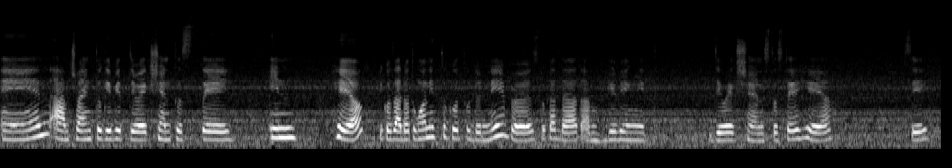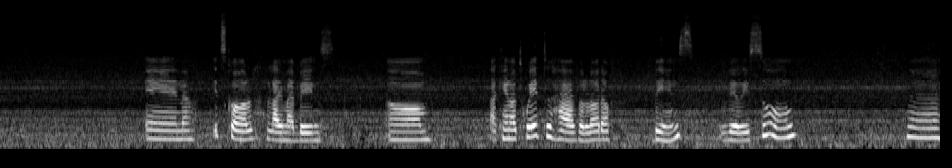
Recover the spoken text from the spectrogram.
and I'm trying to give it direction to stay in here because I don't want it to go to the neighbors look at that I'm giving it directions to stay here see? And it's called lima beans um, I cannot wait to have a lot of beans very soon. Uh,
